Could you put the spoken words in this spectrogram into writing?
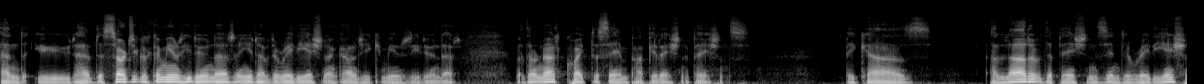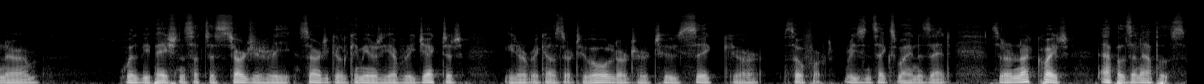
And you'd have the surgical community doing that, and you'd have the radiation oncology community doing that. But they're not quite the same population of patients because a lot of the patients in the radiation arm will be patients that the surgery surgical community have rejected, either because they're too old or they're too sick or so forth. Reasons X, Y, and Z. So they're not quite apples and apples.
